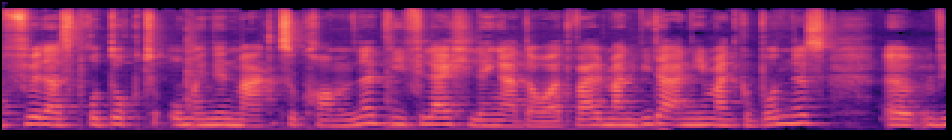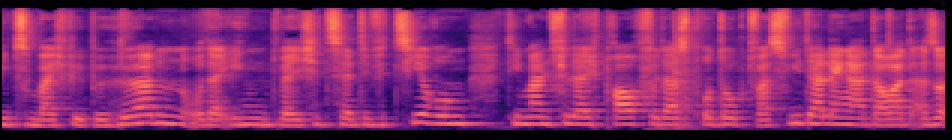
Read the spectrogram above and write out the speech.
für das Produkt, um in den Markt zu kommen, ne, die vielleicht länger dauert, weil man wieder an jemand gebunden ist, äh, wie zum Beispiel Behörden oder irgendwelche Zertifizierungen, die man vielleicht braucht für das Produkt, was wieder länger dauert. Also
